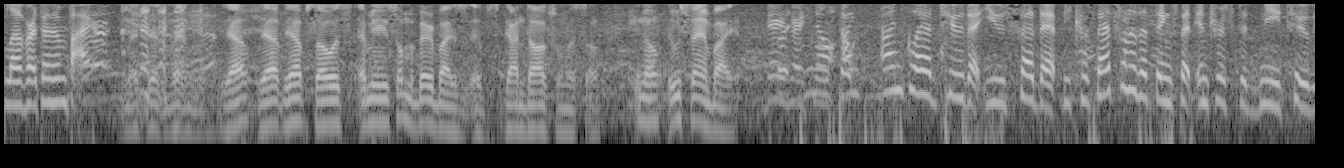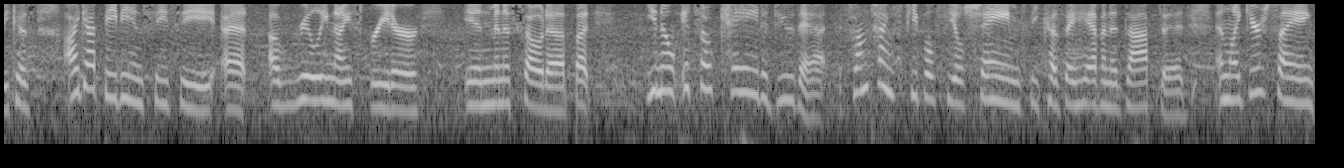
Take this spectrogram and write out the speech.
Love Earth and Fire. yep, yep, yep. So it's, I mean, some of everybody's gotten dogs from us. So, you know, we stand by it. Very, very you cool. know, So- I'm, I'm glad too that you said that because that's one of the things that interested me too. Because I got BB and CC at a really nice breeder in Minnesota, but you know, it's okay to do that. Sometimes people feel shamed because they haven't adopted. And like you're saying,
